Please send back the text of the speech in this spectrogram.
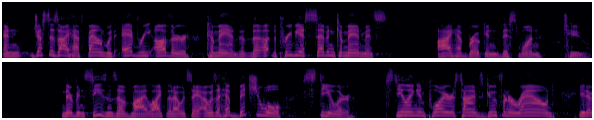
And just as I have found with every other command, the, the, the previous seven commandments, I have broken this one too. And there have been seasons of my life that I would say I was a habitual stealer, stealing employers' times, goofing around, you know,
